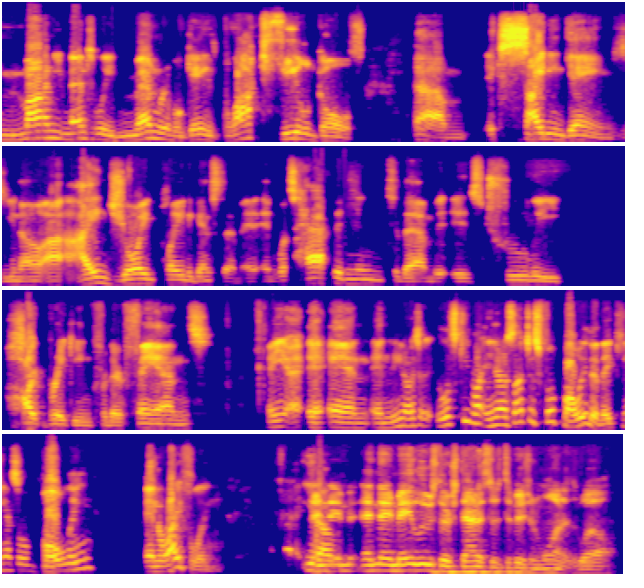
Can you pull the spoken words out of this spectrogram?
monumentally memorable games, blocked field goals, um, exciting games. You know, I, I enjoyed playing against them, and, and what's happening to them is truly heartbreaking for their fans. And yeah, and and you know, it's- let's keep on. You know, it's not just football either. They canceled bowling and rifling. You know, and, they, and they may lose their status as Division One as well.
